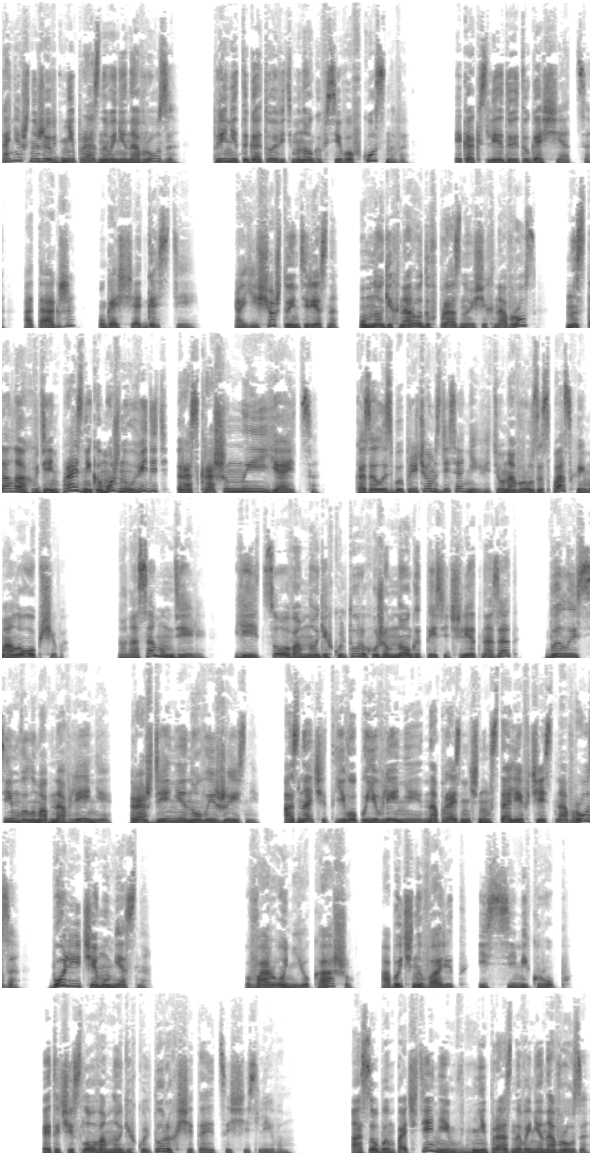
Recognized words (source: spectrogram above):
Конечно же, в дни празднования Навруза принято готовить много всего вкусного и как следует угощаться, а также угощать гостей. А еще, что интересно, у многих народов, празднующих Навруз, на столах в день праздника можно увидеть раскрашенные яйца. Казалось бы, при чем здесь они, ведь у Навруза с Пасхой мало общего. Но на самом деле яйцо во многих культурах уже много тысяч лет назад было символом обновления, рождения новой жизни, а значит, его появление на праздничном столе в честь Навроза более чем уместно. Воронью кашу обычно варят из семи круп. Это число во многих культурах считается счастливым. Особым почтением в дни празднования Навруза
